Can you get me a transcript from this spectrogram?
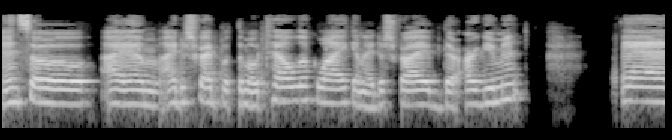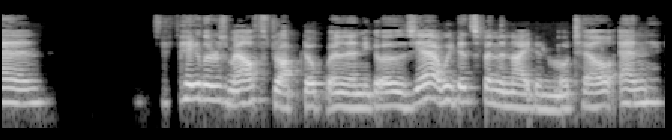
And so I am, I described what the motel looked like and I described their argument. And Taylor's mouth dropped open and he goes, yeah, we did spend the night in a motel. And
